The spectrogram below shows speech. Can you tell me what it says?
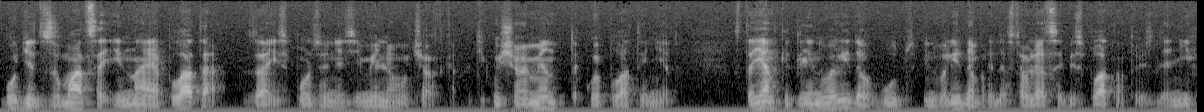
будет взиматься иная плата за использование земельного участка. На текущий момент такой платы нет. Стоянки для инвалидов будут инвалидам предоставляться бесплатно, то есть для них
